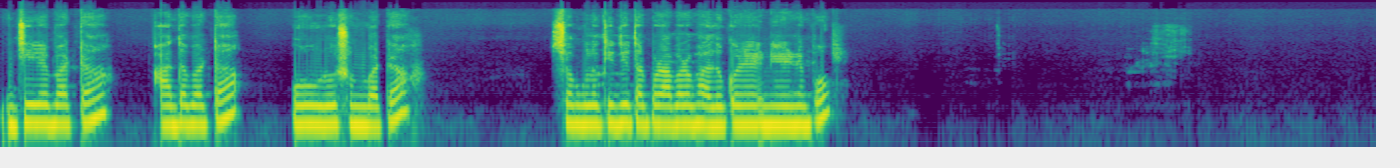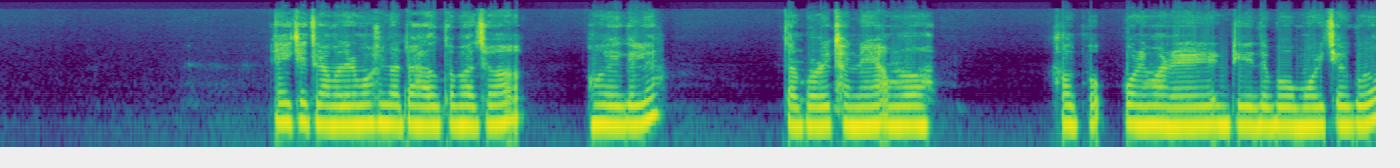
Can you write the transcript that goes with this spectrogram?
জিরে বাটা, আদা বাটা ও রসুন বাটা সবগুলোকে দিয়ে তারপর আবারও ভালো করে নেড়ে নেব। এই ক্ষেত্রে আমাদের মশলাটা হালকা ভাজা হয়ে গেলে তারপর এখানে আমরা অল্প পরিমাণে দিয়ে দেব মরিচের গুঁড়ো,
